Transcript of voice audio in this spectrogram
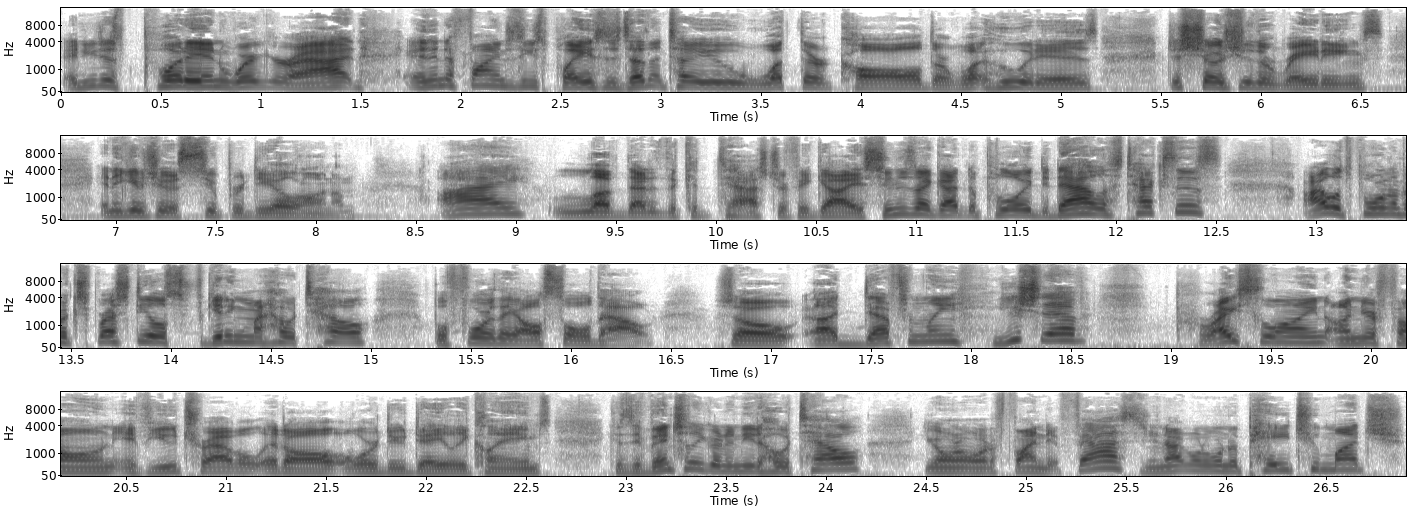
And you just put in where you're at, and then it finds these places. Doesn't tell you what they're called or what who it is. Just shows you the ratings, and it gives you a super deal on them. I love that as a catastrophe guy. As soon as I got deployed to Dallas, Texas, I was pulling up express deals, for getting my hotel before they all sold out. So uh, definitely, you should have Priceline on your phone if you travel at all or do daily claims, because eventually you're going to need a hotel. You're going to want to find it fast. You're not going to want to pay too much.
